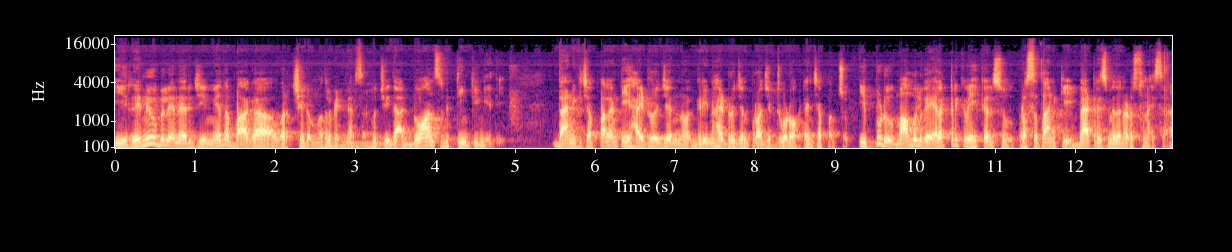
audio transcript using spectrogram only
ఈ రెన్యూబుల్ ఎనర్జీ మీద బాగా వర్క్ చేయడం మొదలుపెట్టినారు సార్. కొంచెం ఇది అడ్వాన్స్డ్ థింకింగ్ ఇది. దానికి చెప్పాలంటే ఈ హైడ్రోజన్ గ్రీన్ హైడ్రోజన్ ప్రాజెక్ట్ కూడా ఒకటని చెప్పొచ్చు. ఇప్పుడు మామూలుగా ఎలక్ట్రిక్ వెహికల్స్ ప్రస్తుతానికి బ్యాటరీస్ మీద నడుస్తున్నాయి సార్.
